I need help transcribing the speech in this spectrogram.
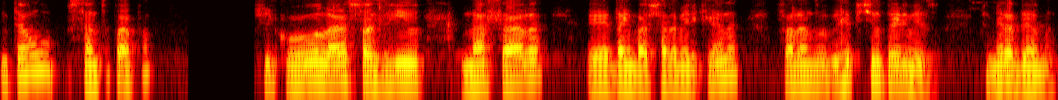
Então o Santo Papa ficou lá sozinho na sala é, da embaixada americana, falando, repetindo para ele mesmo: primeira dama,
